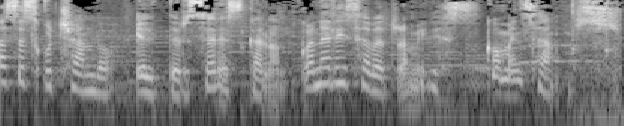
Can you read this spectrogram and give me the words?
Estás escuchando El Tercer Escalón con Elizabeth Ramírez. Comenzamos.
